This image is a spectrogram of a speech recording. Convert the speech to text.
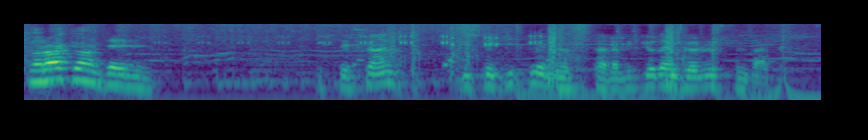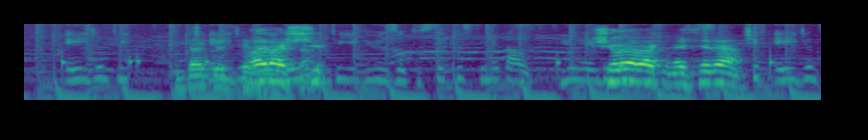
Stora gönderir. İşte şu an işte gitmedin Star'a videodan görürsün bak. Agent Bir daha göstereyim. Hayır, bak sana. şu- Agent 738 Timet Out. You have Şöyle bak mesela. Agent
